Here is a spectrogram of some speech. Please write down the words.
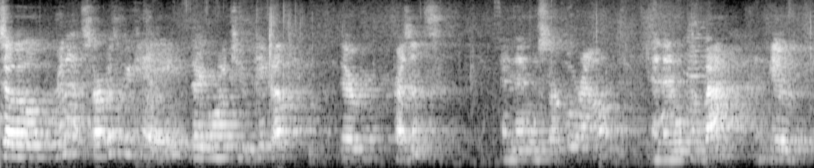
So we're gonna start with pre-K. They're going to pick up their presents, and then we'll circle around, and then we'll come back and give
